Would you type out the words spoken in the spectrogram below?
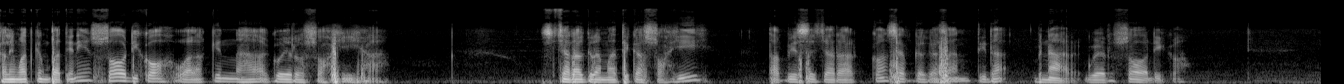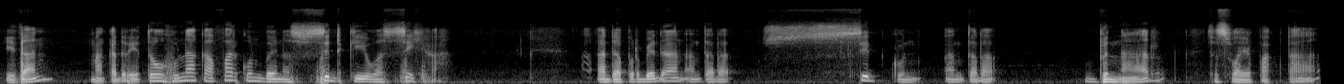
Kalimat keempat ini sodikoh walakin naha sohiha. Secara gramatika sohi, tapi secara konsep gagasan tidak benar. Goiro sodikoh. Idan maka dari itu hunaka farkun baina sidki wasiha. Ada perbedaan antara sidkun antara benar sesuai fakta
